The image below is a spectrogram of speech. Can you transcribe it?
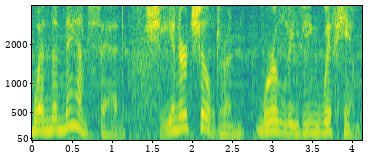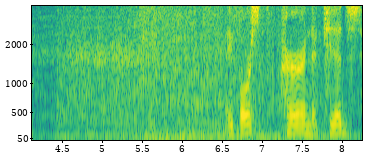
when the man said she and her children were leaving with him. They forced her and the kids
